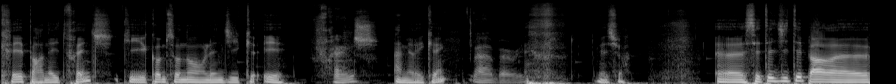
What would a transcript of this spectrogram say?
créé par Nate French, qui, comme son nom l'indique, est French, américain. Ah bah oui. Bien sûr. Euh, c'est édité par euh,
